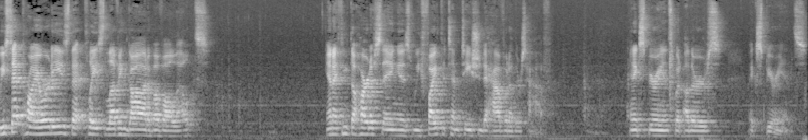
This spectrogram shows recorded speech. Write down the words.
We set priorities that place loving God above all else. And I think the hardest thing is we fight the temptation to have what others have and experience what others experience.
